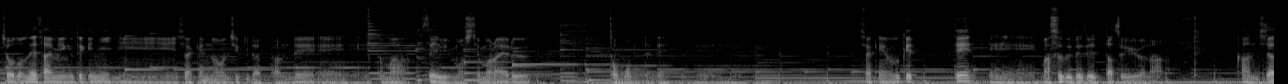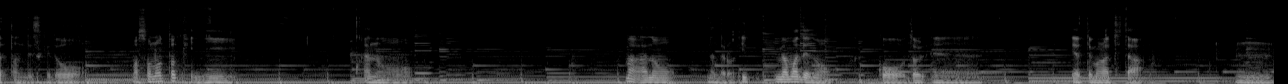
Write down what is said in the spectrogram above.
ちょうどねタイミング的に、えー、車検の時期だったんで、えーとまあ、整備もしてもらえると思ってね、えー、車検を受けて、えーまあ、すぐ出てったというような感じだったんですけど、まあ、その時にあのまああのなんだろう今までのこうど、えーやってもらってた、うん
